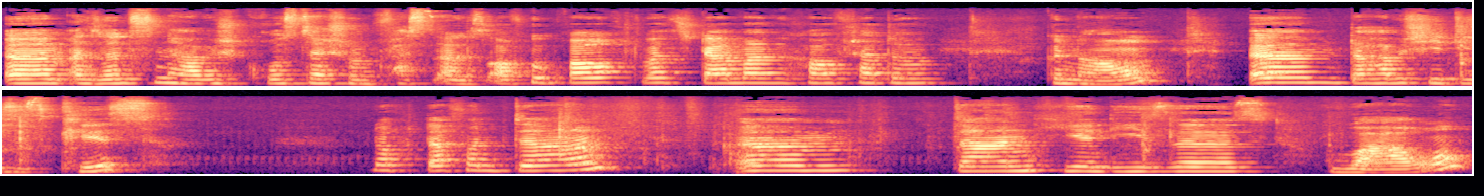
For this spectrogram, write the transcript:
Ähm, ansonsten habe ich Großteil schon fast alles aufgebraucht, was ich da mal gekauft hatte. Genau. Ähm, da habe ich hier dieses Kiss noch davon da. Ähm, dann hier dieses Wow.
